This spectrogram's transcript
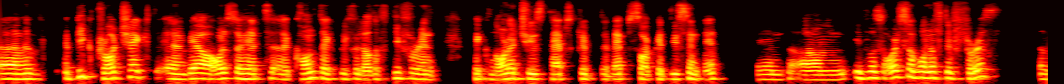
uh, a big project uh, where I also had uh, contact with a lot of different technologies, TypeScript, the WebSocket, this and that. And um, it was also one of the first uh,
